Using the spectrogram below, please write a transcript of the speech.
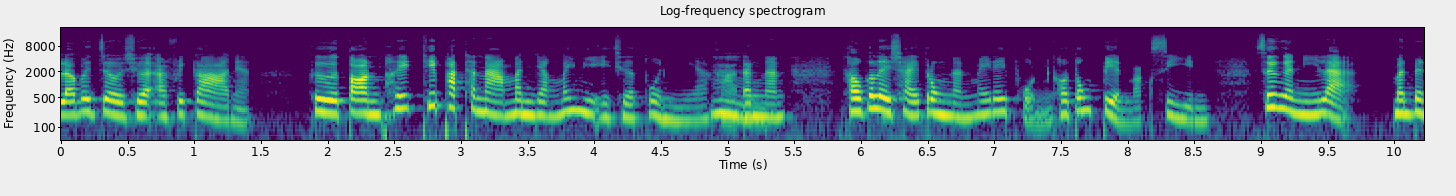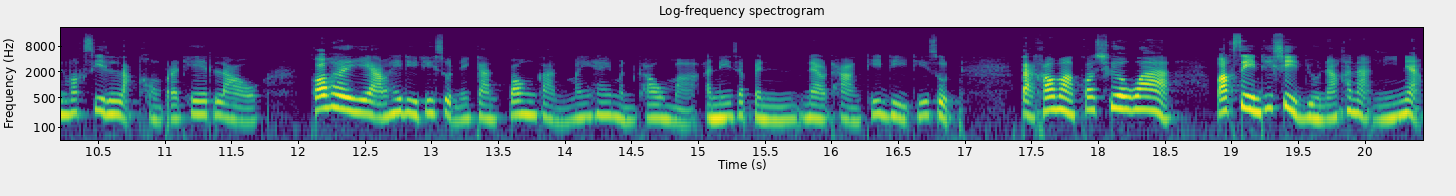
แล้วไปเจอเชื้อแอฟริกาเนี่ย คือตอนที่พัฒนามันยังไม่มีไอเชื้อตัวนี้อะค่ะอืมดังนั้นเขาก็เลยใช้ตรงนั้นไม่ได้ผล เขาต้องเปลี่ยนวัคซีน ซึ่งอันนี้แหละ มันเป็นวัคซีนหลักของประเทศเรา ก็พยายามให้ดีที่สุดในการป้องกันไม่ให้มันเข้ามา อันนี้จะเป็นแนวทางที่ดีที่สุด แต่เข้ามาก็เชื่อว่าวัคซีนที่ฉีดอยู่ณขณะนี้เนี่ย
